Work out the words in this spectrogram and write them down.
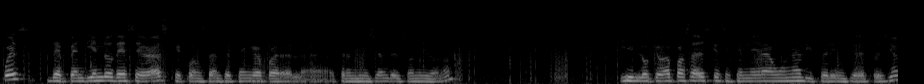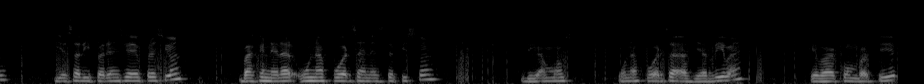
pues dependiendo de ese gas que constante tenga para la transmisión del sonido, ¿no? Y lo que va a pasar es que se genera una diferencia de presión, y esa diferencia de presión va a generar una fuerza en este pistón, digamos, una fuerza hacia arriba que va a combatir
